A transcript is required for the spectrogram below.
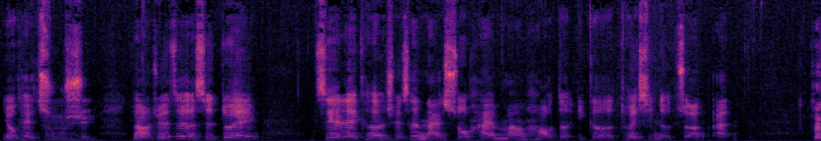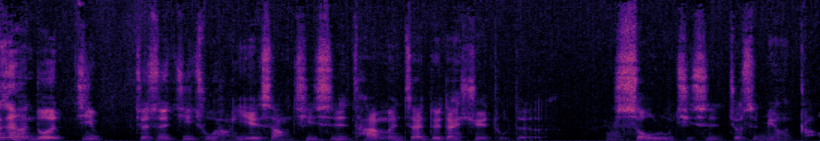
又可以储蓄。那我觉得这个是对。职业类科的学生来说，还蛮好的一个推行的专案。但是很多基就是基础行业上，其实他们在对待学徒的收入，其实就是没有很高。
